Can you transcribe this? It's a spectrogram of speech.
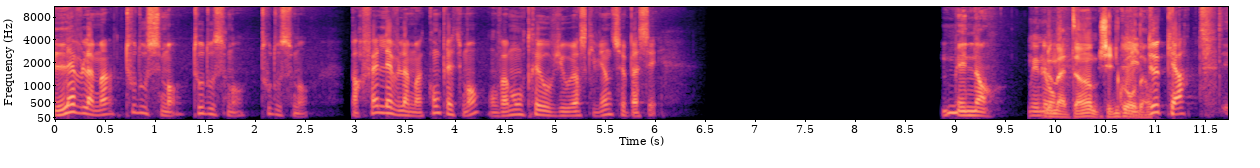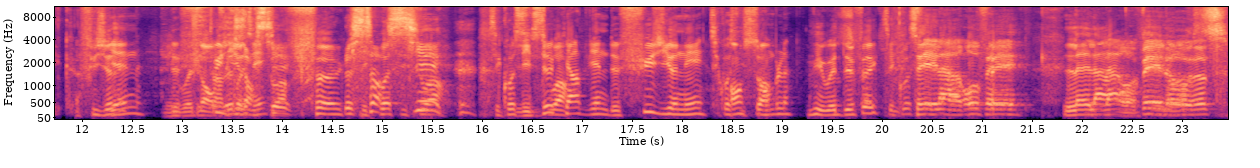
lève la main tout doucement, tout doucement, tout doucement. Parfait, lève la main complètement. On va montrer aux viewers ce qui vient de se passer. Mais non. Mais Le matin, j'ai le Les gourdin. deux cartes non, Le fusionner. sorcier. C'est quoi cette sorcier. histoire C'est quoi cette Les deux cartes viennent de fusionner ensemble. Mais what the fuck C'est quoi C'est la refait. La, La Rofelos.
